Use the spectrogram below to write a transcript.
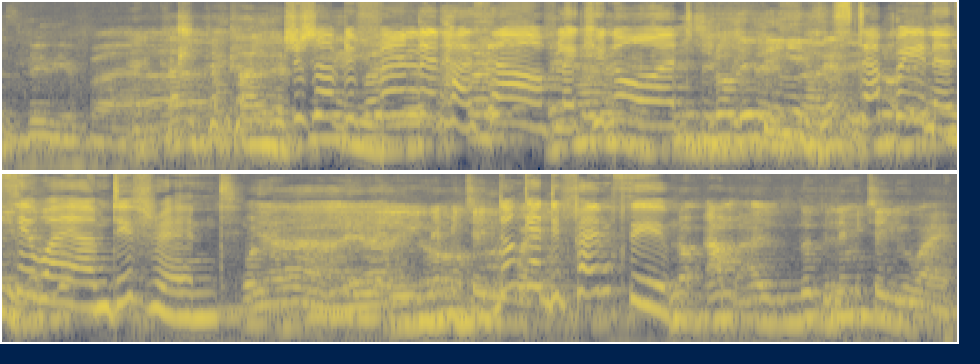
"Please." She should have defended herself. Like, you know what? No, the thing is, Step in and say why I'm different. Let me tell you Don't get defensive. No, I'm. I, let me tell you why.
